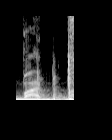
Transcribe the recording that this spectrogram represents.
But.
